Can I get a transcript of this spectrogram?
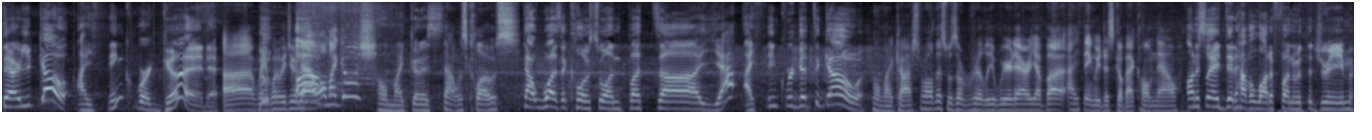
there you go. I think we're good. Uh, wait, what do we do now? Oh. Oh my gosh. Oh my goodness. That was close. That was a close one, but uh, yeah, I think we're good to go. Oh my gosh. Well, this was a really weird area, but I think we just go back home now. Honestly, I did have a lot of fun with the dream.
